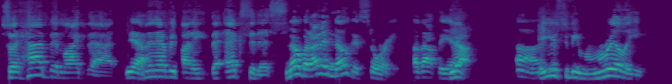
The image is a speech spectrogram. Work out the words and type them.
So it had been like that, yeah, and then everybody, the exodus. no, but I didn't know this story about the. Yeah, uh, it used to be really,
